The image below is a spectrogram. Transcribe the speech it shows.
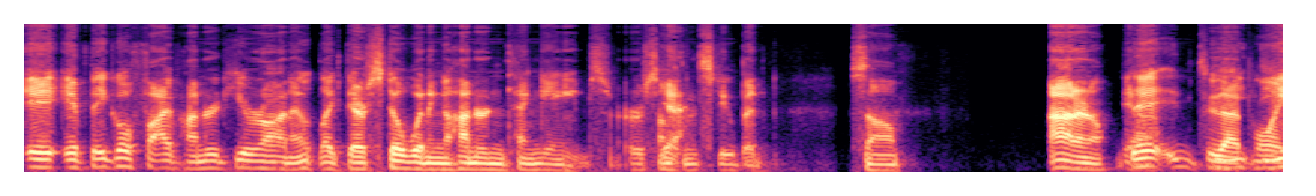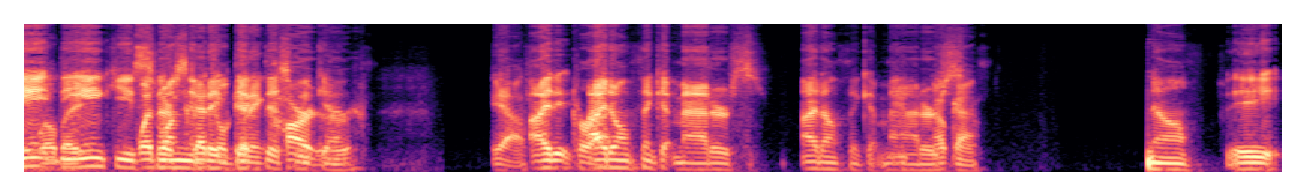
if they go 500 here on out, like they're still winning 110 games or something stupid. So I don't know. Yeah, They- to that the- point, the, will the they- Yankees swung the schedule big dick this harder. weekend. Yeah. I, di- I don't think it matters. I don't think it mm, matters. Okay. No, They-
